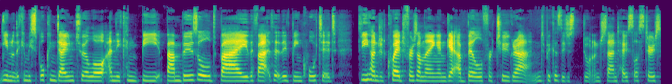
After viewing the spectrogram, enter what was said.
you know, they can be spoken down to a lot and they can be bamboozled by the fact that they've been quoted 300 quid for something and get a bill for two grand because they just don't understand how solicitors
